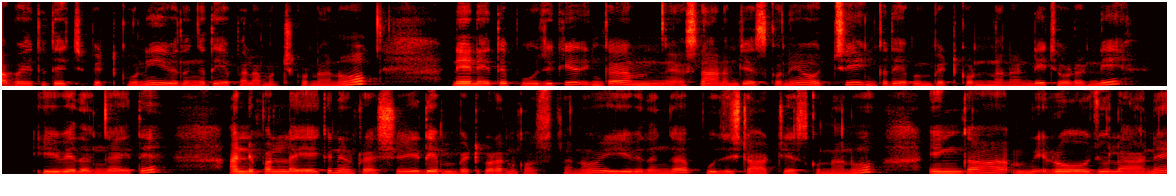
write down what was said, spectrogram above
అవి అయితే తెచ్చి పెట్టుకొని ఈ విధంగా దీపాలు అమర్చుకున్నాను. నేనైతే పూజకి ఇంకా స్నానం చేసుకొని వచ్చి ఇంకా దీపం పెట్టుకుంటున్నానండి. చూడండి. ఈ విధంగా అయితే అన్ని పనులు అయ్యాక నేను ఫ్రెష్ అయ్యి దీపం పెట్టుకోవడానికి వస్తాను. ఈ విధంగా పూజ స్టార్ట్ చేసుకున్నాను. ఇంకా రోజులానే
